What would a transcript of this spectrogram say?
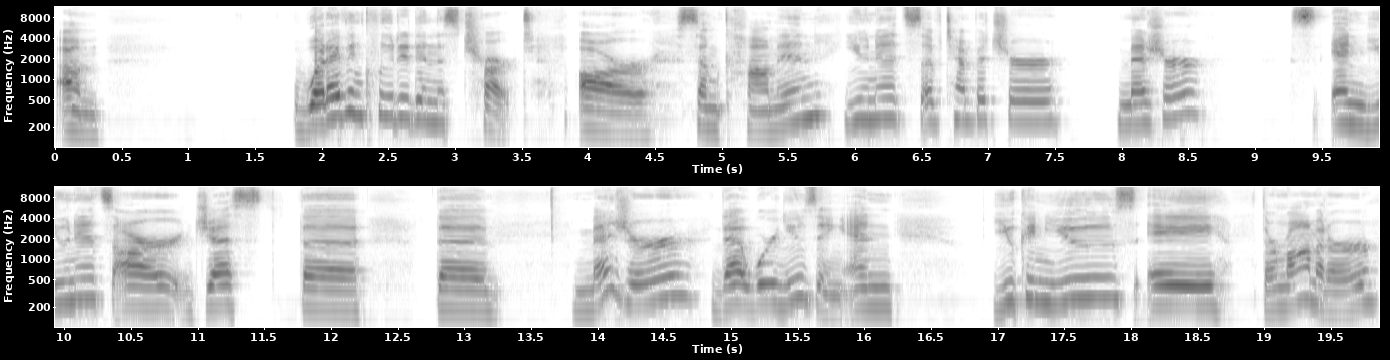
um, what I've included in this chart are some common units of temperature measure and units are just the the measure that we're using and you can use a thermometer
